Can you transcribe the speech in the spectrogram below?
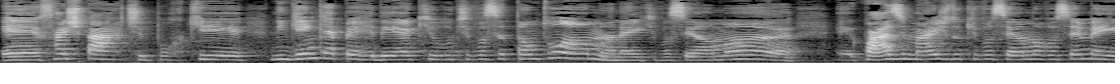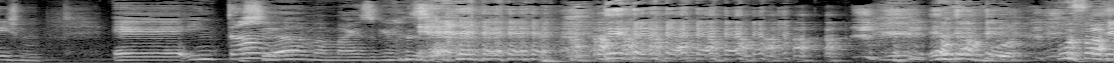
é, faz parte, porque ninguém quer perder aquilo que você tanto ama, né? E que você ama é, quase mais do que você ama você mesmo. É, então. Você ama mais do que você Por favor. Por favor.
